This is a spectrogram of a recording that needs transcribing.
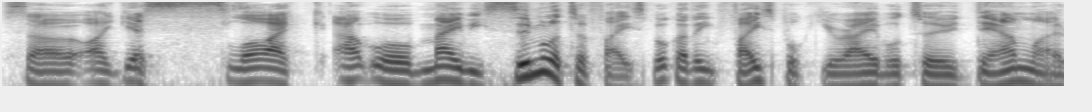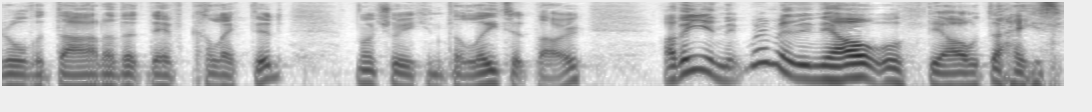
So, I guess like, uh, or maybe similar to Facebook. I think Facebook you're able to download all the data that they've collected. I'm not sure you can delete it though. I think in the, remember in the old well, the old days,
